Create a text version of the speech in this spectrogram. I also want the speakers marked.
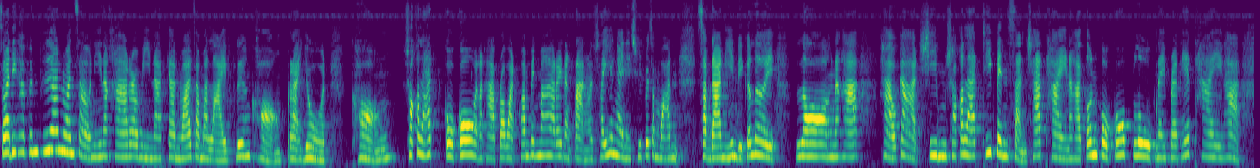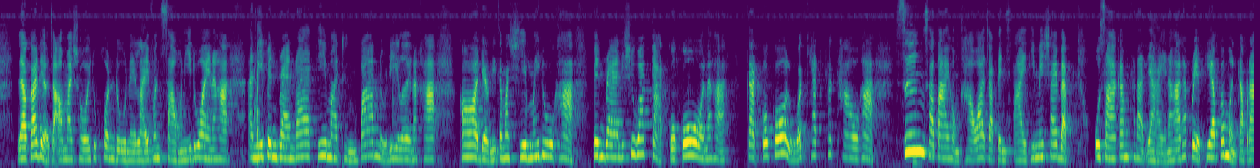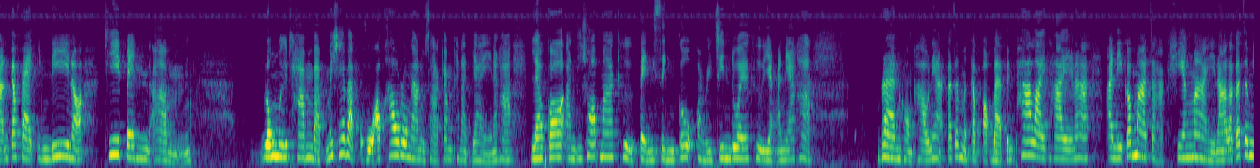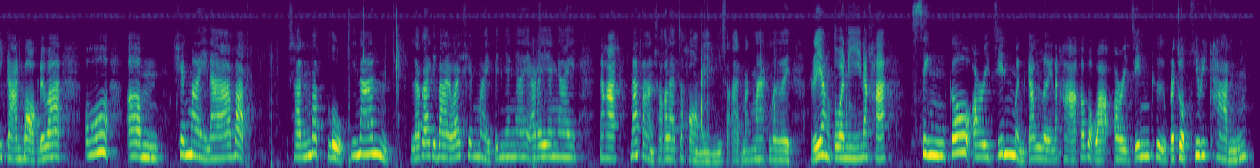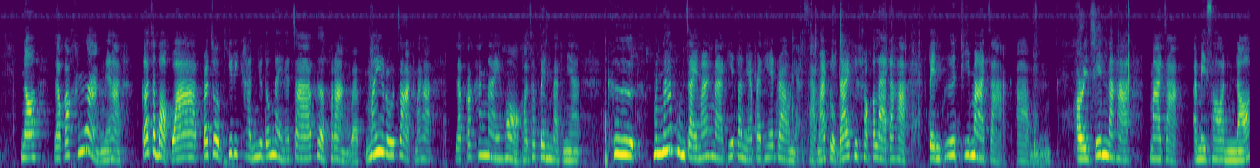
Speaker 1: สวัสดีค่ะเพื่อนๆ วันเสาร์นี้นะคะ เรามีนัดกันว่าจะมาไลฟ์เรื่องของประโยชน์ของช็อกโกแลตโกโก้นะคะ ประวัติความเป็นมาอะไรต่างๆ ใช้ยังไงในชีวิตประจำวัน สัปดาห์นี้ดิก็เลยลองนะคะ หาโอกาสชิมช็อกโกแลตที่เป็นสัญชาติไทยนะคะ ต้นโกโก้ปลูกในประเทศไทยค่ะ แล้วก็เดี๋ยวจะเอามาโชว์ให้ทุกคนดูในไลฟ์วันเสาร์นี้ด้วยนะคะ อันนี้เป็นแบรนด์แรกที่มาถึงบ้านหนูดีเลยนะคะ ก็เดี๋ยวนี้จะมาชิมให้ดูค่ะ เป็นแบรนด์ที่ชื่อว่ากาดโกโก้นะคะ กาดโกโก้หรือว่าแคทคาคาค่ะ ซึ่งสไตล์ของเขาอะจะเป็นสไตล์ที่ไม่ใช่แบบอุตสาหกรรมขนาดใหญ่นะคะ ถ้าเปรียบเทียบก็เหมือนกับร้านกาแฟอินดี้เนาะที่เป็นอืมลงมือทำแบบไม่ใช่แบบโอ้โหเอาเข้าโรงงานอุตสาหกรรมขนาดใหญ่นะคะ แล้วก็อันที่ชอบมากคือเป็นซิงเกิลออริจินด้วยก็คืออย่างอันเนี้ยค่ะ แบรนด์ของเขาเนี่ยก็จะเหมือนกับออกแบบเป็นผ้าลายไทยนะคะ อันนี้ก็มาจากเชียงใหม่นะ แล้วก็จะมีการบอกด้วยว่า โอ้เอิ่มเชียงใหม่นะแบบฉันแบบปลูกที่นั่น แล้วก็อธิบายว่าเชียงใหม่เป็นยังไงอะไรยังไงนะคะ หน้าต่างช็อกโกแลตจะห่อมาอย่างนี้สะอาดมาก ๆ เลย หรืออย่างตัวนี้นะคะ Single Origin เหมือนกันเลยนะคะ ก็บอกว่า Origin คือประจวบคีรีขันธ์เนาะแล้วก็ข้างหลังเนี่ยค่ะ ก็จะบอกว่าประจวบคีรีขันธ์อยู่ตรงไหนนะจ๊ะเผื่อฝรั่งแบบไม่รู้จักนะคะ แล้วก็ข้างในห่อเขาจะเป็นแบบเนี้ยคือมันน่าภูมิใจมากนะที่ตอนนี้ประเทศเราเนี่ยสามารถปลูกได้คือช็อกโกแลตอะค่ะเป็นพืชที่มาจากออริจินนะคะมาจากอเมซอนเนาะ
